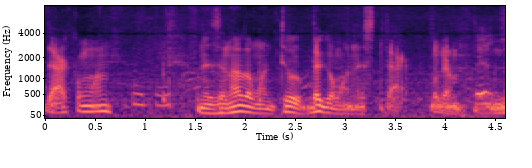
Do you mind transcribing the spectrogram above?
darker one? Mm-hmm. And there's another one too, a bigger one. That's dark. Look at them.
